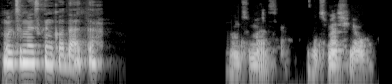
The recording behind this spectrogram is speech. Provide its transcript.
Mulțumesc încă o dată! Mulțumesc! Mulțumesc și eu!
